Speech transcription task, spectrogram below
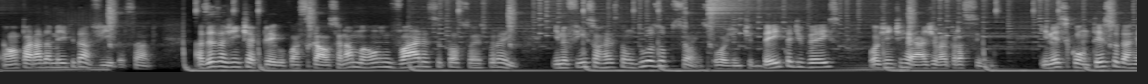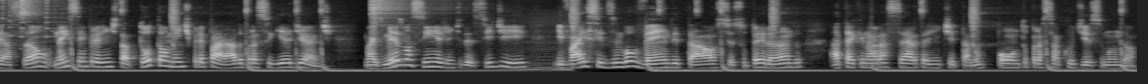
é uma parada meio que da vida, sabe? Às vezes a gente é pego com as calças na mão em várias situações por aí, e no fim só restam duas opções, ou a gente deita de vez, ou a gente reage e vai para cima. E nesse contexto da reação, nem sempre a gente está totalmente preparado para seguir adiante, mas mesmo assim a gente decide ir e vai se desenvolvendo e tal, se superando, até que na hora certa a gente está no ponto para sacudir esse mundão.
